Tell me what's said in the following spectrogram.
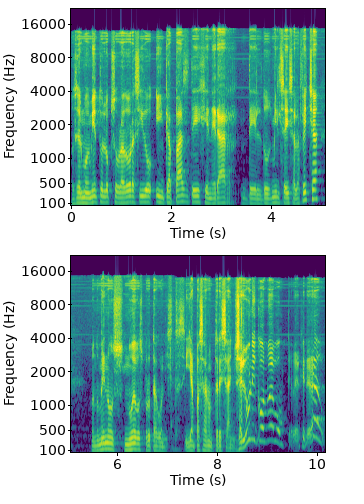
O sea, el movimiento López Obrador ha sido incapaz de generar del 2006 a la fecha, cuando menos nuevos protagonistas. Y ya pasaron tres años. El único nuevo que había generado,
